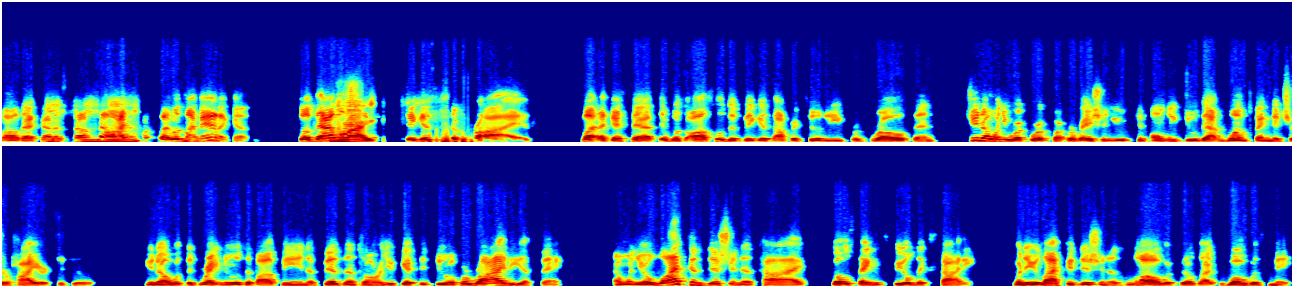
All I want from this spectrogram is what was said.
all that kind of stuff. Mm-hmm. No, I mm-hmm. play with my mannequins. So that was right. Biggest surprise. But like I said, it was also the biggest opportunity for growth. And you know, when you work for a corporation, you can only do that one thing that you're hired to do. You know, with the great news about being a business owner, you get to do a variety of things. And when your life condition is high, those things feel exciting. When your life condition is low, it feels like, woe is me.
